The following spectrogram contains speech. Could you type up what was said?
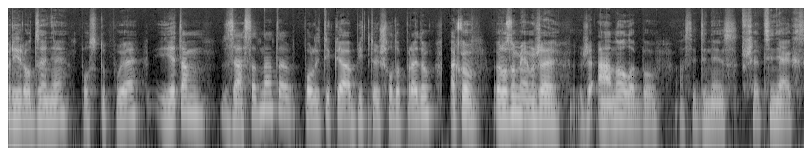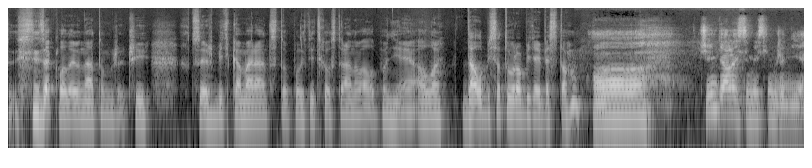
prirodzene postupuje. Je tam zásadná tá politika, aby to išlo dopredu? Ako rozumiem, že, že áno, lebo asi dnes všetci nejak si zakladajú na tom, že či chceš byť kamarát s tou politickou stranou alebo nie, ale dalo by sa to urobiť aj bez toho? Uh, čím ďalej si myslím, že nie.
